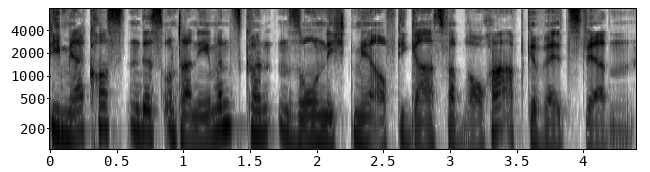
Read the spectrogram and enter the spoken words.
die Mehrkosten des Unternehmens könnten so nicht mehr auf die Gasverbraucher abgewälzt werden.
